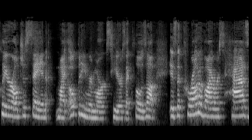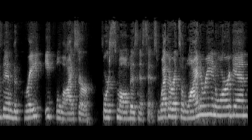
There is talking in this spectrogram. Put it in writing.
clear, I'll just say in my opening remarks here as I close up, is the coronavirus has been the great equalizer for small businesses, whether it's a winery in Oregon,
